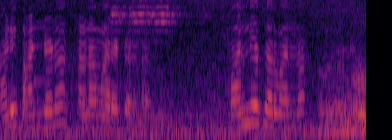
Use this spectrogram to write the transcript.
आणि भांडणं हाणामाऱ्या करणार नाही. मान्य सर्वांना? हो.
